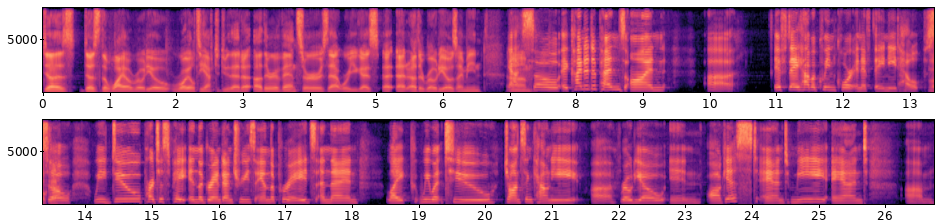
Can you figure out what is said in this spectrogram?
does does the Wyo Rodeo royalty have to do that at other events, or is that where you guys at, at other rodeos? I mean, Yeah, um, so it kind of depends on uh, if they have a queen court and if they need help. Okay. So we do participate in the grand entries and the parades, and then like we went to Johnson County uh, Rodeo in August, and me and um,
